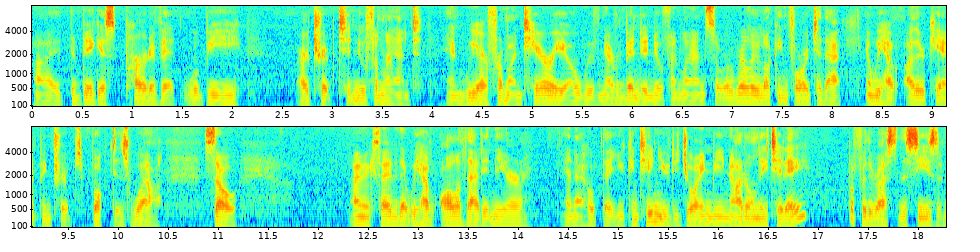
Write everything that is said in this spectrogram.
Uh, the biggest part of it will be our trip to Newfoundland. And we are from Ontario. We've never been to Newfoundland, so we're really looking forward to that. And we have other camping trips booked as well. So I'm excited that we have all of that in the air, and I hope that you continue to join me not only today, but for the rest of the season.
